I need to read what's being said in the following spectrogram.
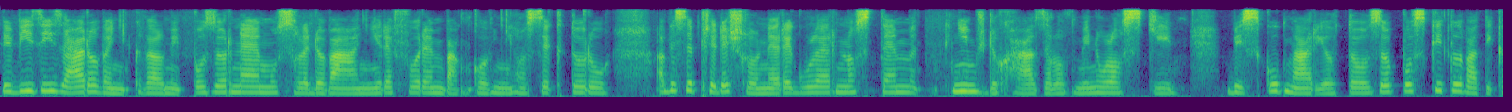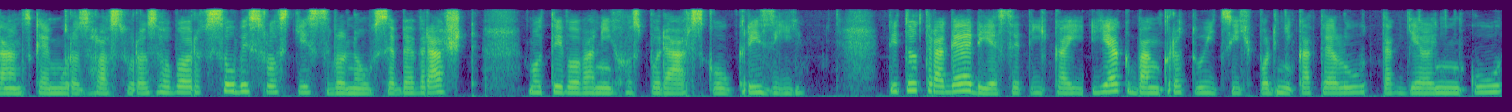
Vybízí zároveň k velmi pozornému sledování reform bankovního sektoru, aby se předešlo neregulérnostem, k nímž docházelo v minulosti. Biskup Mario Tozo poskytl vatikánskému rozhlasu rozhovor v souvislosti s vlnou sebevražd, motivovaných hospodářskou krizí. Tyto tragédie se týkají jak bankrotujících podnikatelů, tak dělníků,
